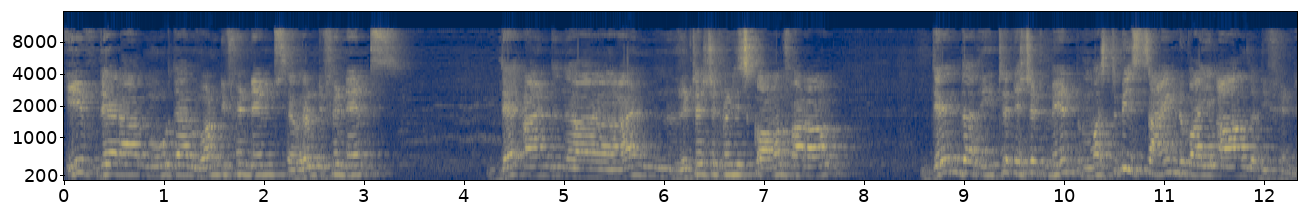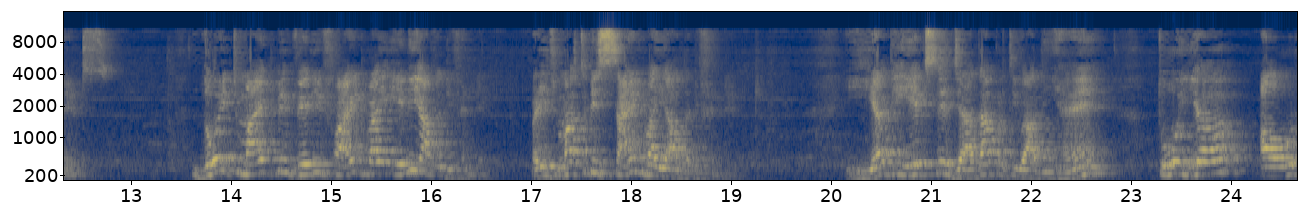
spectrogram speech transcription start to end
if there are more than one defendant, several defendants, then and, uh, and written statement is common for all, then the written statement must be signed by all the defendants. Though it might be verified by any of the defendant, but it must be signed by all the defendant. yadi ek se ज्यादा प्रतिवादी hain to yah aur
